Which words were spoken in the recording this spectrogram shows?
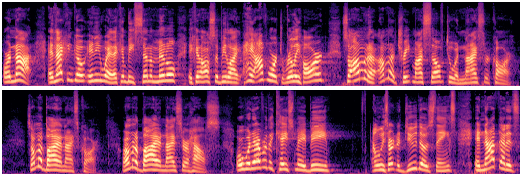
or not. And that can go any way. That can be sentimental. It can also be like, hey, I've worked really hard, so I'm gonna I'm gonna treat myself to a nicer car. So I'm gonna buy a nice car. or I'm to buy a nicer house, or whatever the case may be. And we start to do those things. And not that it's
